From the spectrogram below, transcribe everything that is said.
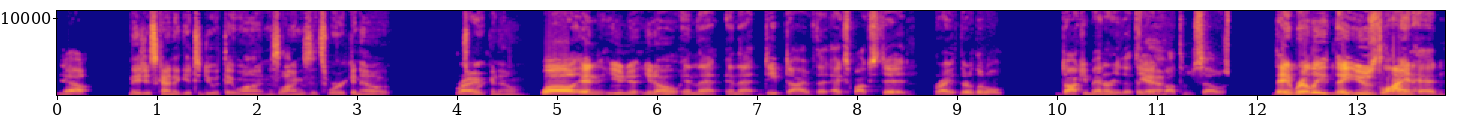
Yeah, they just kind of get to do what they want as long as it's working out right. working out Well, and you you know in that in that deep dive that Xbox did, right? Their little documentary that they did about themselves. They really they used Lionhead.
